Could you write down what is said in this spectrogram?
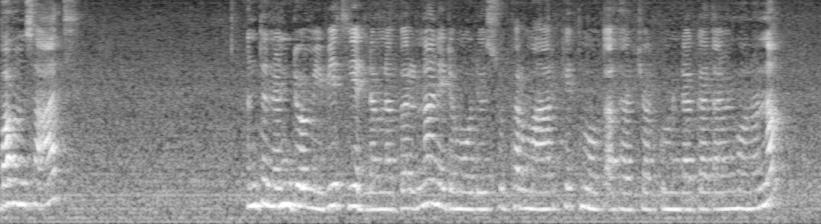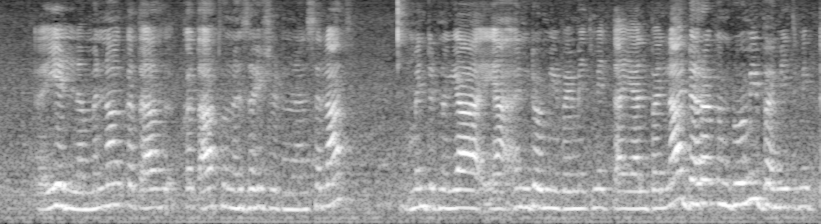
በአሁን ሰዓት እንትን ኢንዶሚ ቤት የለም ነበር እና እኔ ደግሞ ወደ ሱፐር ማርኬት መውጣት አልቻልኩም እንዳጋጣሚ ሆኖ እና የለም እና ቅጣቱን እዘዥን ስላት ምንድን ነው ያ ኢንዶሚ በሚጥሚጣ ያልበላ ደረቅ ኢንዶሚ በሚጥሚጣ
